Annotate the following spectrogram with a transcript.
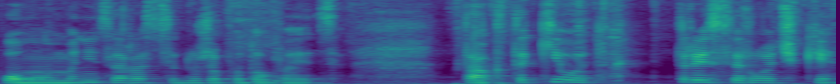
Комо. Мені зараз це дуже подобається. Так, такі от три сирочки.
